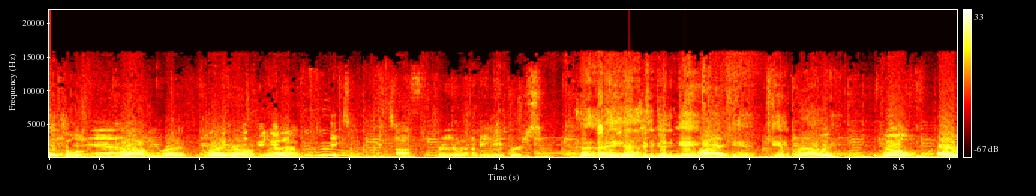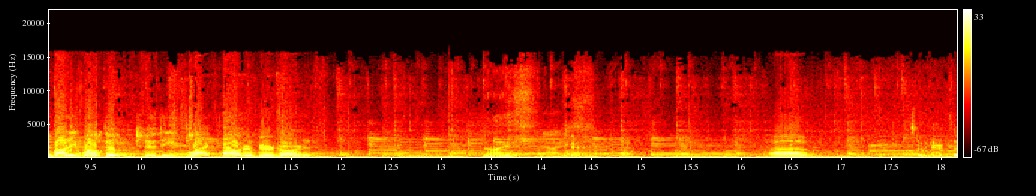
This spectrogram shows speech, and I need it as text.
it's a little Yeah. rowdy right right around. You Uh, gotta take some points off for the rowdy neighbors. I think that's a good name for the right. camp. Camp Rowdy. well, everybody, welcome to the Black Powder Beer Garden. Nice. Nice. Um, So we got the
